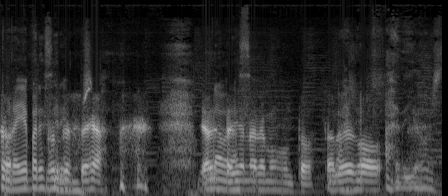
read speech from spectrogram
Por ahí apareceremos. Donde sea. Ya desayunaremos juntos. Hasta luego. Adiós.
